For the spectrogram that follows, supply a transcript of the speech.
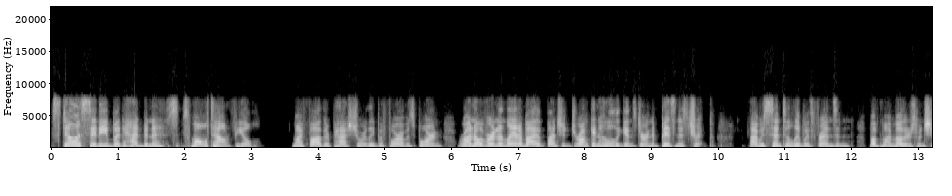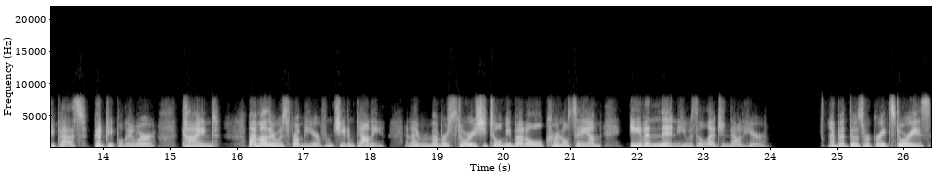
Still a city, but had been a small town feel. My father passed shortly before I was born, run over in Atlanta by a bunch of drunken hooligans during a business trip. I was sent to live with friends and of my mother's when she passed. Good people they were, kind. My mother was from here, from Cheatham County, and I remember stories she told me about old Colonel Sam. Even then, he was a legend out here. I bet those were great stories.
